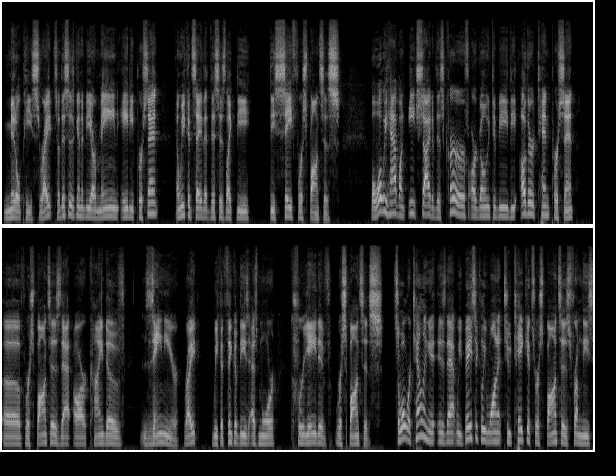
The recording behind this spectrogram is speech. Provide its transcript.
middle piece, right? So this is going to be our main 80%, and we could say that this is like the the safe responses. Well, what we have on each side of this curve are going to be the other 10% of responses that are kind of zanier, right? We could think of these as more creative responses. So, what we're telling it is that we basically want it to take its responses from these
